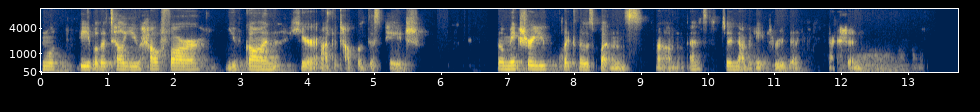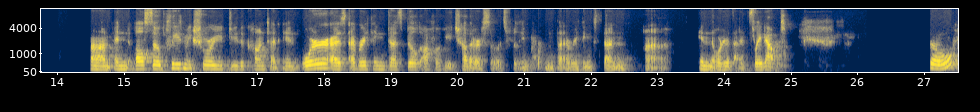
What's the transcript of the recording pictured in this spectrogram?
and will be able to tell you how far you've gone here at the top of this page. So make sure you click those buttons um, as to navigate through this section. Um, and also please make sure you do the content in order as everything does build off of each other. So it's really important that everything's done uh, in the order that it's laid out. So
